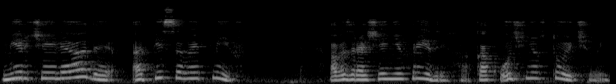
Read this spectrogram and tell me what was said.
Мир Чейлиады описывает миф о возвращении Фридриха как очень устойчивый.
